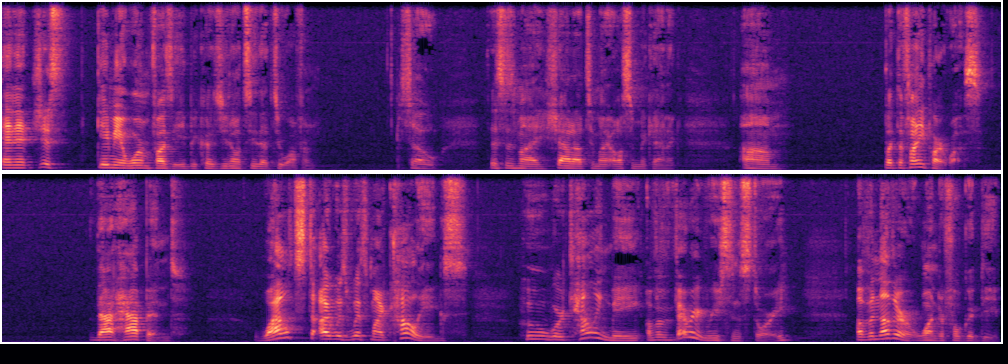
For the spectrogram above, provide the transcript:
and it just gave me a warm fuzzy because you don't see that too often. So, this is my shout out to my awesome mechanic. Um, but the funny part was that happened whilst I was with my colleagues who were telling me of a very recent story of another wonderful good deed.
